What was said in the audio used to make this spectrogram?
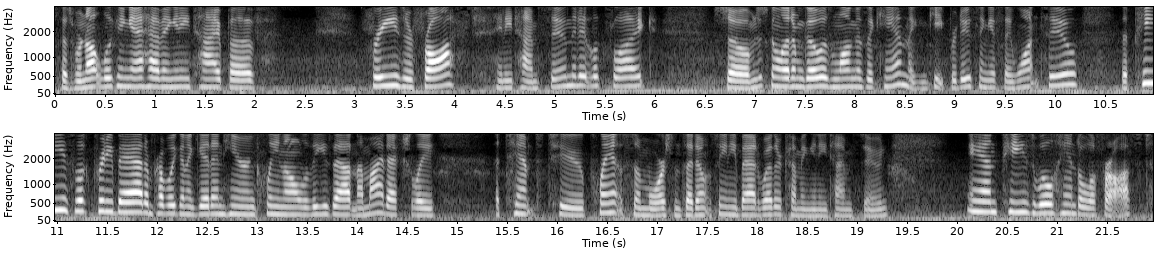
because we're not looking at having any type of freeze or frost anytime soon that it looks like. So I'm just going to let them go as long as I can. They can keep producing if they want to. The peas look pretty bad. I'm probably going to get in here and clean all of these out. And I might actually attempt to plant some more since I don't see any bad weather coming anytime soon. And peas will handle a frost.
